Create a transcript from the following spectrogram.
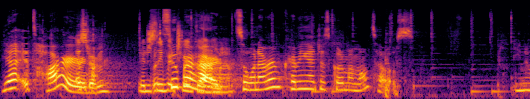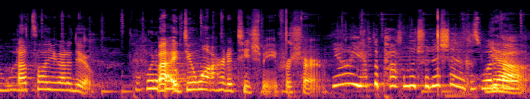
Yeah, it's hard. It's hard. You just It's leave it to super your grandma. hard. So whenever I'm craving, I just go to my mom's house. You know what? That's all you gotta do. But what But I do want her to teach me for sure. Yeah, you have to pass on the tradition. Because what Yeah. about,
